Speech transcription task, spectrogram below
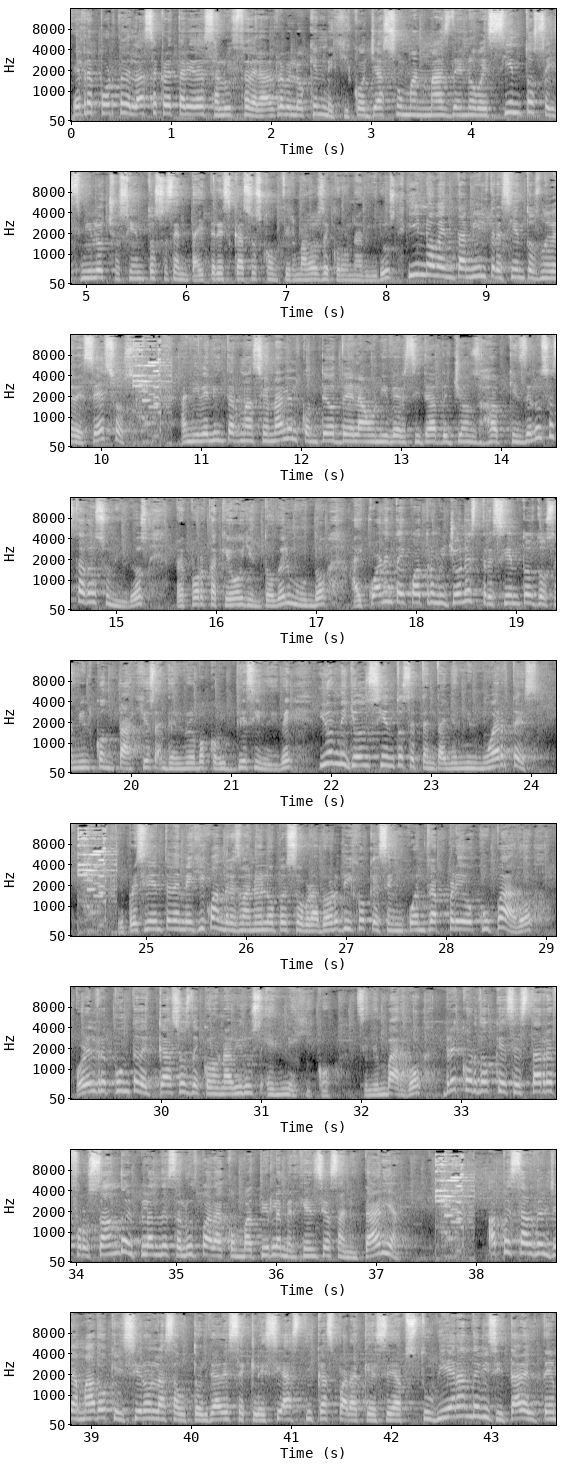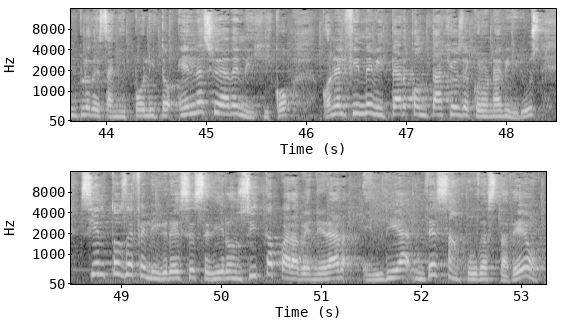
El reporte de la Secretaría de Salud Federal reveló que en México ya suman más de 906.863 casos confirmados de coronavirus y 90.309 decesos. A nivel internacional, el conteo de la Universidad de Johns Hopkins de los Estados Unidos reporta que hoy en todo el mundo hay 44.312.000 contagios del nuevo COVID-19 y 1.171.000 muertes. El presidente de México, Andrés Manuel López Obrador, dijo que se encuentra preocupado por el repunte de casos de coronavirus en México. Sin embargo, recordó que se está reforzando el plan de salud para combatir la emergencia sanitaria. A pesar del llamado que hicieron las autoridades eclesiásticas para que se abstuvieran de visitar el templo de San Hipólito en la Ciudad de México con el fin de evitar contagios de coronavirus, cientos de feligreses se dieron cita para venerar el día de San Judas Tadeo.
